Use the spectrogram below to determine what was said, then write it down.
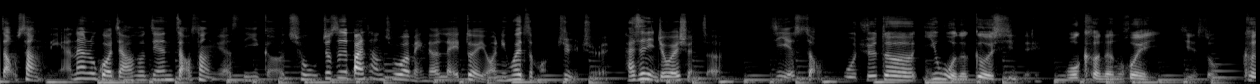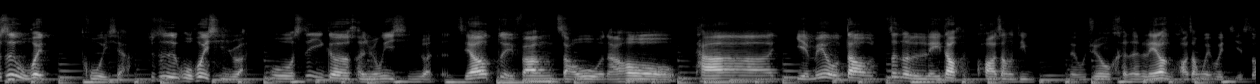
找上你啊。那如果假如说今天找上你的是一个出，就是班上出了名的雷队友，你会怎么拒绝？还是你就会选择接受？我觉得以我的个性诶、我可能会接受，可是我会拖一下，就是我会心软。我是一个很容易心软的人，只要对方找我，然后他也没有到真的雷到很夸张的地步，对我觉得我可能雷到很夸张，我也会接受。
